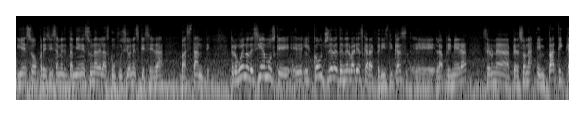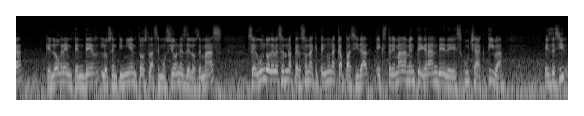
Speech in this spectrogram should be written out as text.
y eso precisamente también es una de las confusiones que se da bastante. Pero bueno, decíamos que el coach debe tener varias características. Eh, la primera, ser una persona empática, que logre entender los sentimientos, las emociones de los demás. Segundo, debe ser una persona que tenga una capacidad extremadamente grande de escucha activa, es decir,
